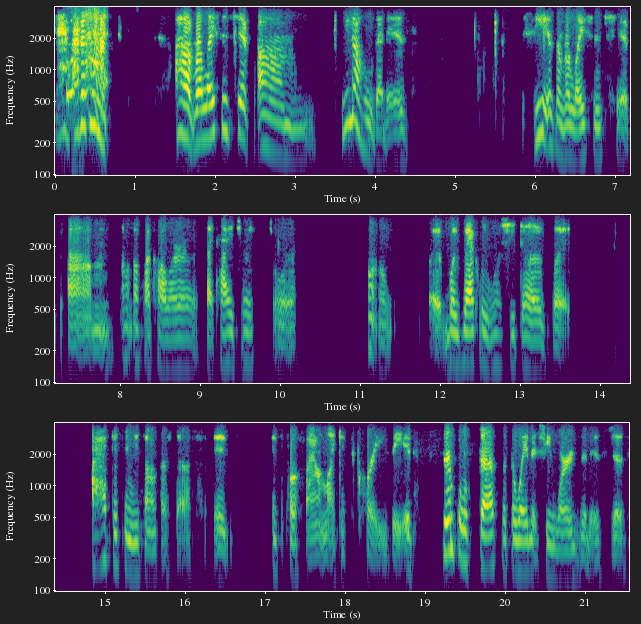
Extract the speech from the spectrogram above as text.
yeah, Who's I just want to uh relationship um you know who that is. She is a relationship um I don't know if I call her a psychiatrist or I don't know uh, exactly what she does, but I have to send you some of her stuff. It's it's profound, like it's crazy. It's simple stuff, but the way that she words it is just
